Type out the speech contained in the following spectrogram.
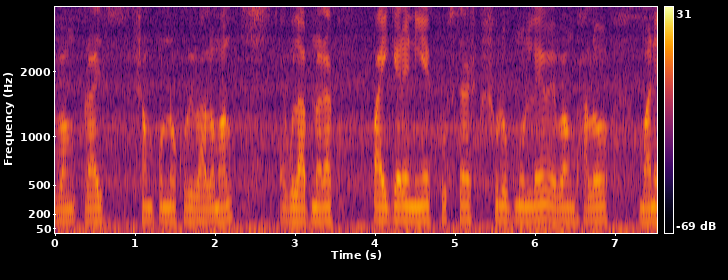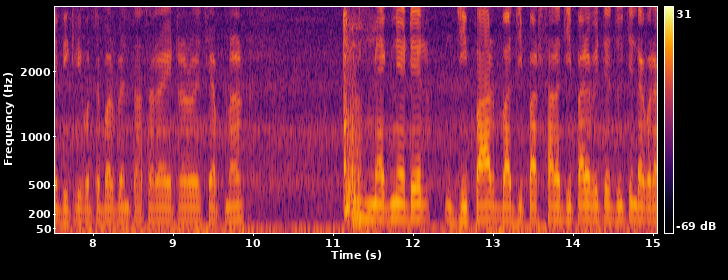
এবং প্রাইস সম্পূর্ণ খুবই ভালো মাল। এগুলো আপনারা পাইকারে নিয়ে খুচরা সুলভ মূল্যে এবং ভালো মানে বিক্রি করতে পারবেন। তাছাড়া এটা রয়েছে আপনার ম্যাগনেটের জিপার বা জিপার, সারা জিপারের ভিতরে দুই তিনটা করে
